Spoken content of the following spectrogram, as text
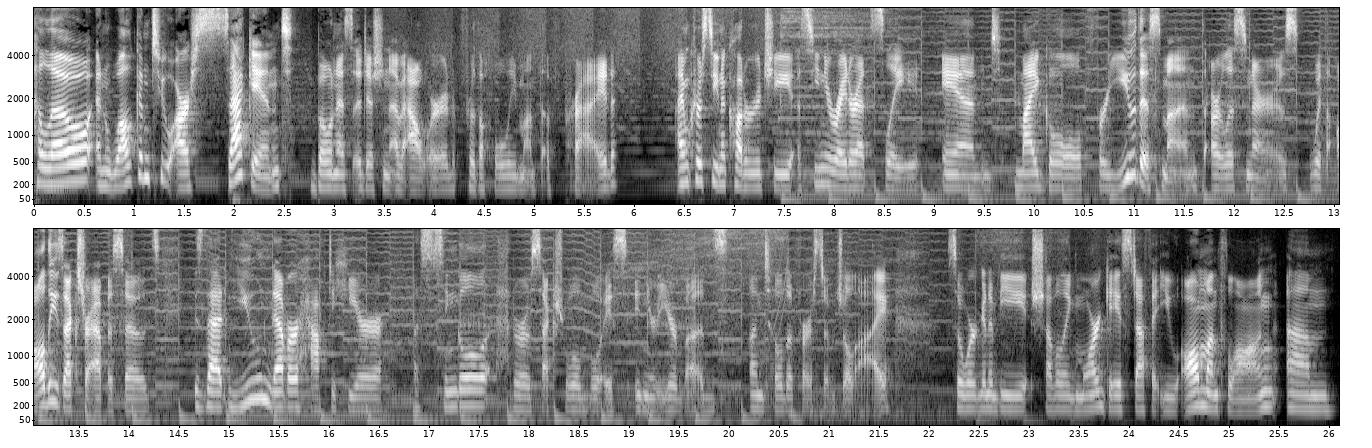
Hello, and welcome to our second bonus edition of Outward for the holy month of Pride. I'm Christina Cauterucci, a senior writer at Slate, and my goal for you this month, our listeners, with all these extra episodes, is that you never have to hear a single heterosexual voice in your earbuds until the 1st of July. So we're going to be shoveling more gay stuff at you all month long. Um,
